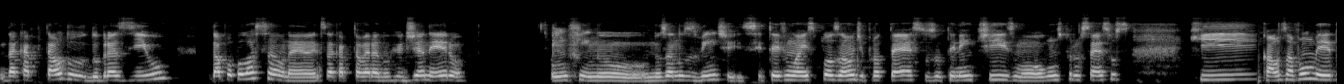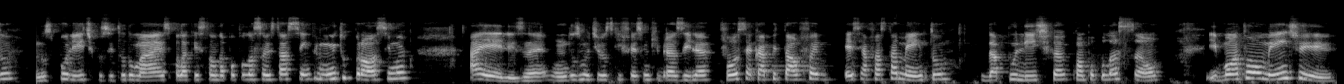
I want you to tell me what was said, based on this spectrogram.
da capital do, do, Brasil da população, né? Antes a capital era no Rio de Janeiro. Enfim, no, nos anos 20 se teve uma explosão de protestos, o tenentismo, alguns processos que causavam medo nos políticos e tudo mais, pela questão da população estar sempre muito próxima a eles, né? Um dos motivos que fez com que Brasília fosse a capital foi esse afastamento da política com a população. E bom, atualmente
